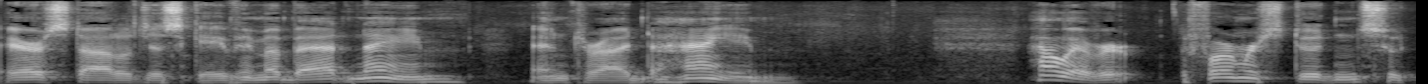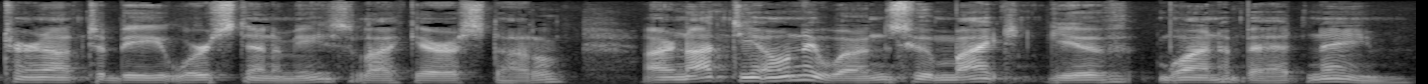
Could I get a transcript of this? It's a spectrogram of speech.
Aristotle just gave him a bad name and tried to hang him. However, the former students who turn out to be worst enemies, like Aristotle, are not the only ones who might give one a bad name.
